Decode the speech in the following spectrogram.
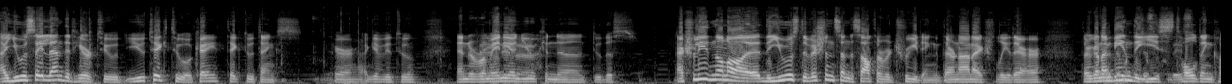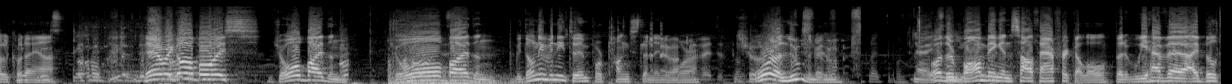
Uh, USA landed here too. You take two, okay? Take two tanks. Here, I give you two. And the Romanian, you can uh, do this. Actually, no, no. uh, The US divisions in the south are retreating. They're not actually there. They're gonna Yeah, be in the east, holding Kolkata, yeah. There we go, boys. Joe Biden. Joe Biden. We don't even need to import tungsten anymore. invaded them. Sure. Or aluminum. Like a bunch. Yeah, Oh, they're bombing in South Africa, lol. But we have, uh, I built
